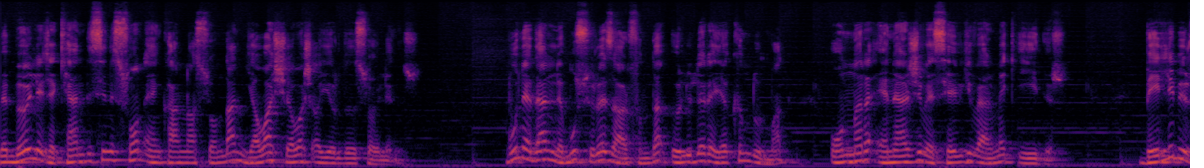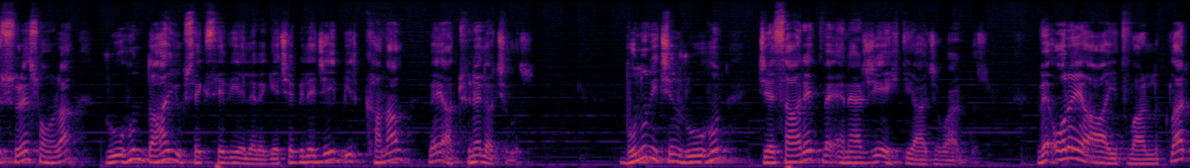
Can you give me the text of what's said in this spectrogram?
ve böylece kendisini son enkarnasyondan yavaş yavaş ayırdığı söylenir. Bu nedenle bu süre zarfında ölülere yakın durmak, onlara enerji ve sevgi vermek iyidir. Belli bir süre sonra ruhun daha yüksek seviyelere geçebileceği bir kanal veya tünel açılır. Bunun için ruhun cesaret ve enerjiye ihtiyacı vardır ve oraya ait varlıklar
